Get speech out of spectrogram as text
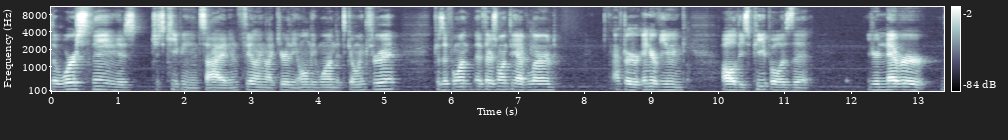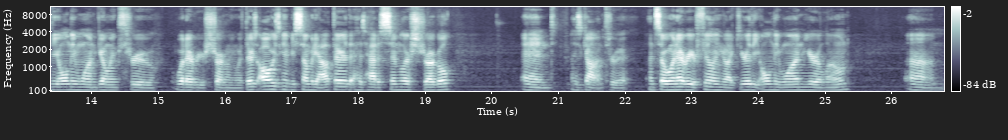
the worst thing is just keeping inside and feeling like you're the only one that's going through it. Because if one, if there's one thing I've learned after interviewing all these people is that you're never the only one going through whatever you're struggling with. There's always going to be somebody out there that has had a similar struggle and has gotten through it. And so whenever you're feeling like you're the only one, you're alone. Um,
